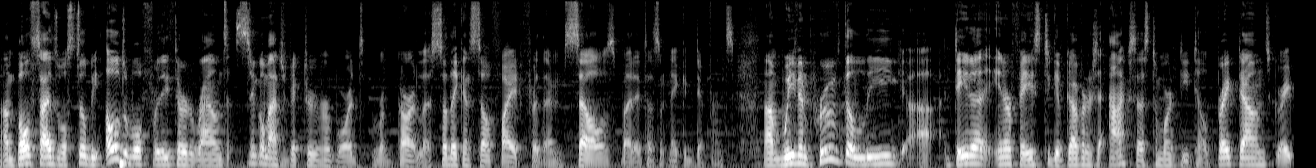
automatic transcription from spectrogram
Um, both sides will still be eligible for the third round's single match victory rewards regardless so they can still fight for themselves but it doesn't make a difference. Um, we've improved the league uh, data interface to give governors access to more detailed breakdowns. Great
